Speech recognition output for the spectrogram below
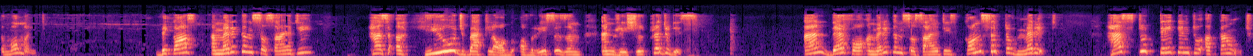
the moment? Because American society has a huge backlog of racism and racial prejudice. And therefore, American society's concept of merit has to take into account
